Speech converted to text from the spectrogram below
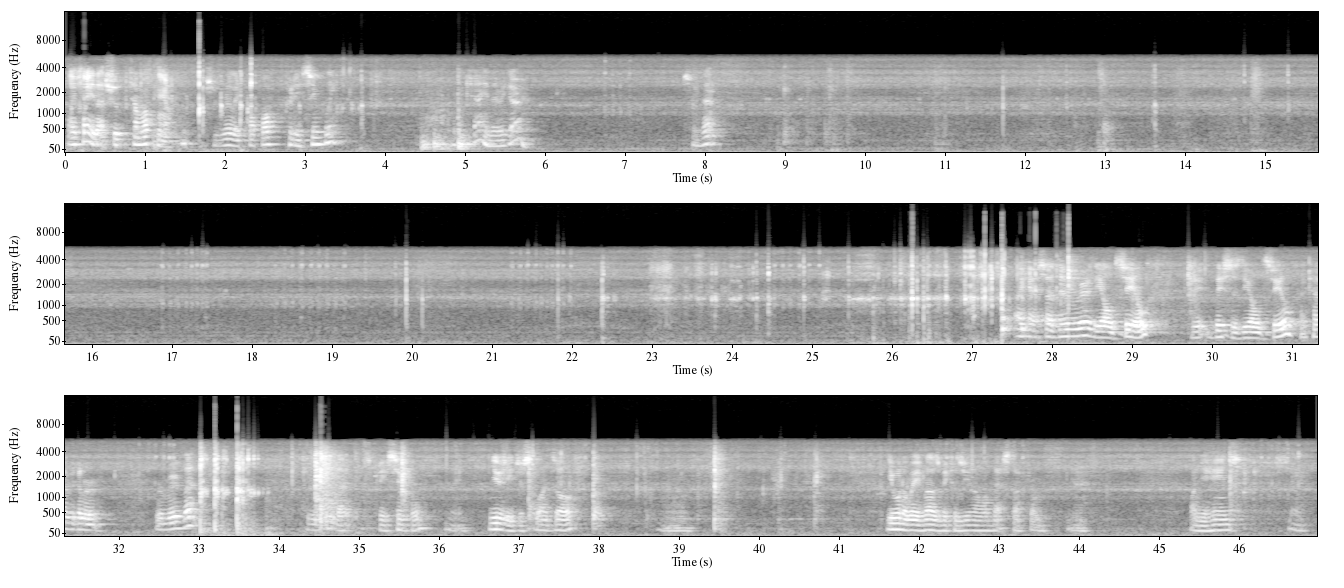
Okay, that should come off now. Should really pop off pretty simply. Okay, there we go. See that? Okay, so to remove the old seal, th- this is the old seal. Okay, we're going to remove that. To remove that, it's pretty simple. It usually just slides off. Um, you want to wear gloves because you don't want that stuff from on your hands. So.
